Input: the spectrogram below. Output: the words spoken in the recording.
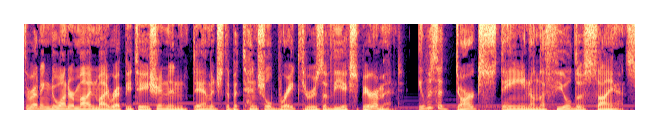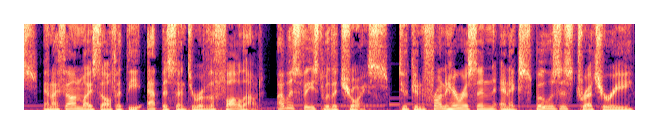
threatening to undermine my reputation and damage the potential breakthroughs of the experiment. It was a dark stain on the field of science, and I found myself at the epicenter of the fallout. I was faced with a choice to confront Harrison and expose his treachery,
